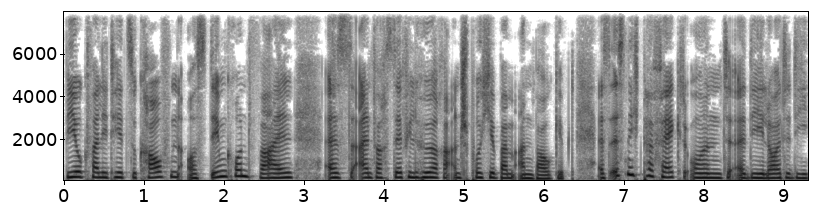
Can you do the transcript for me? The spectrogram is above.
Bioqualität zu kaufen, aus dem Grund, weil es einfach sehr viel höhere Ansprüche beim Anbau gibt. Es ist nicht perfekt und äh, die Leute, die,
